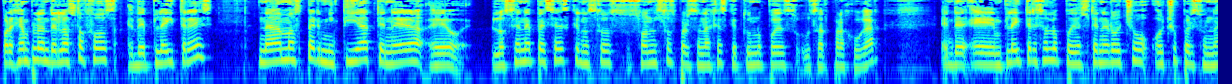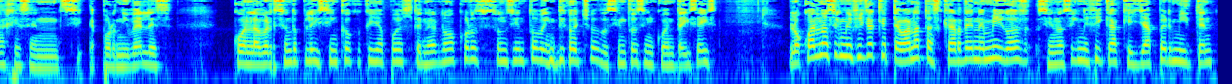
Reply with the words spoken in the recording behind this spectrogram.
Por ejemplo, en The Last of Us de Play 3, nada más permitía tener eh, los NPCs que son estos personajes que tú no puedes usar para jugar. En, Play 3 solo podías tener 8, ocho personajes en, por niveles. Con la versión de Play 5 creo que ya puedes tener, no me acuerdo si son 128 o 256. Lo cual no significa que te van a atascar de enemigos, sino significa que ya permiten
